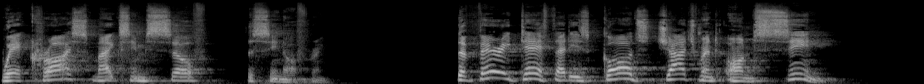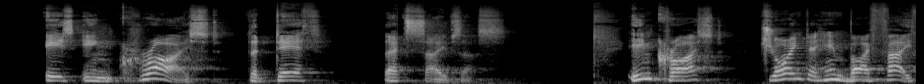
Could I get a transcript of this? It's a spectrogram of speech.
where Christ makes himself the sin offering. The very death that is God's judgment on sin is in Christ the death that saves us. In Christ, joined to him by faith,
